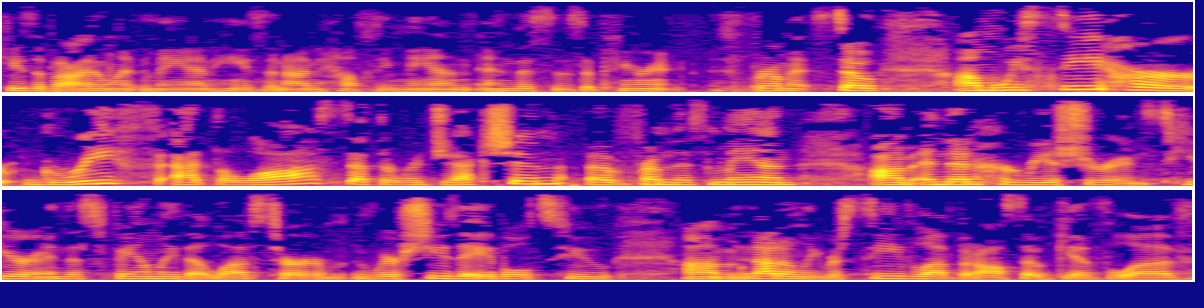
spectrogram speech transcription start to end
he's a violent man, he's an unhealthy man, and this is apparent from it. So, um, we see her grief at the loss, at the rejection of, from this man, um, and then her reassurance here in this family that loves her, where she's able to um, not only receive love, but also give love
